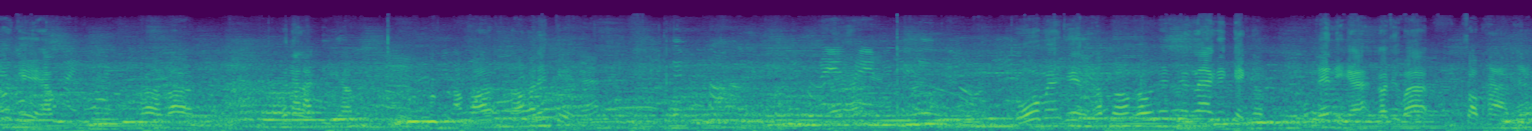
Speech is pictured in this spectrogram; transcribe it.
โอเคครับก็ก็ก็น่ารักดีครับน้องเขาน้องก็เล่นเก่งนะโอ้ไม่เก่งครับน้องเขาเล่นเรื่องแรกนี่เก่งครับผมเล่นอีกฮะก็ถือว่าสอบผ่านนะ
